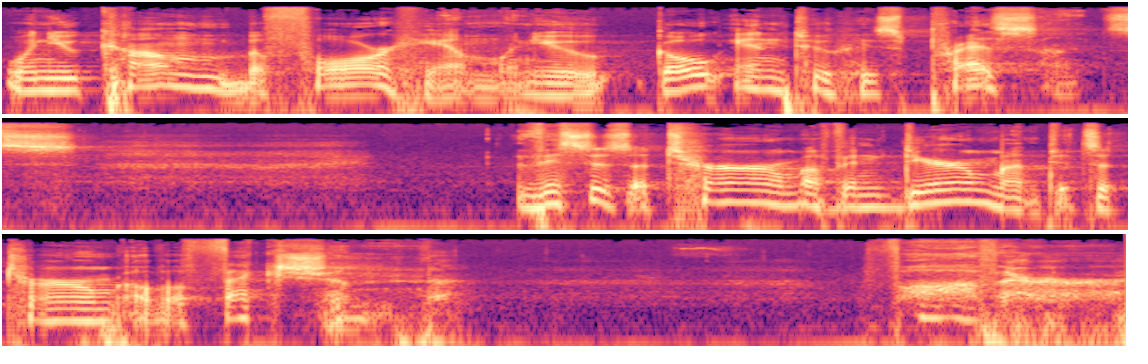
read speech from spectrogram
When you come before Him, when you go into His presence, this is a term of endearment, it's a term of affection. Father.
